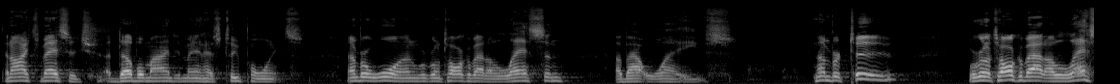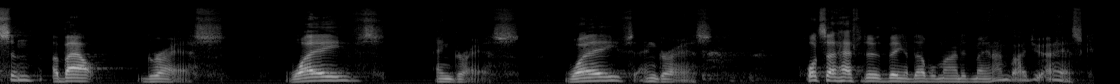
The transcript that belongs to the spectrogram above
Tonight's message, a double minded man, has two points. Number one, we're going to talk about a lesson about waves. Number two, we're going to talk about a lesson about grass. Waves and grass. Waves and grass. What's that have to do with being a double minded man? I'm glad you asked.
